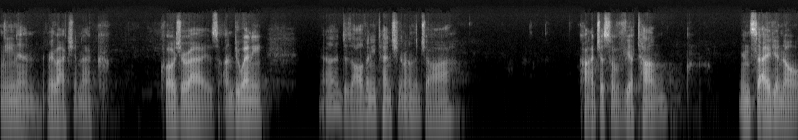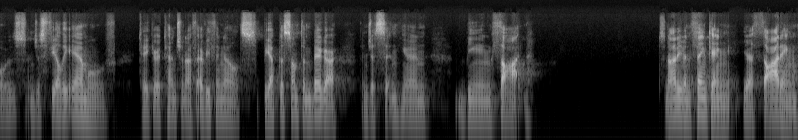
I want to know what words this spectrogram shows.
Lean in, relax your neck, close your eyes, undo any, uh, dissolve any tension around the jaw. Conscious of your tongue inside your nose, and just feel the air move. Take your attention off everything else. Be up to something bigger than just sitting here and being thought. It's not even thinking, you're thoughting.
